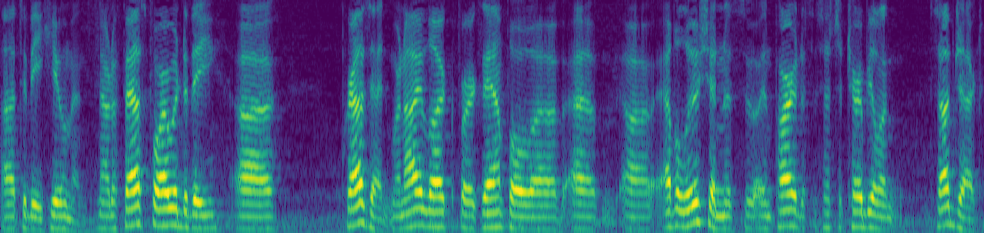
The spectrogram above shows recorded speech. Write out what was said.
uh, to be human. Now to fast forward to the present. When I look, for example, uh, uh, uh, evolution is in part such a turbulent subject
